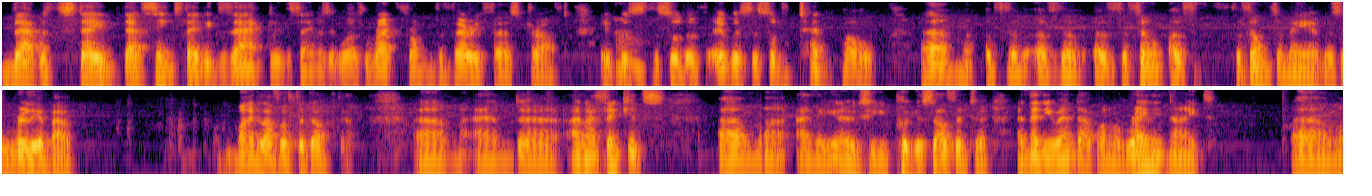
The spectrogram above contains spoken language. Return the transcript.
that was stayed. That scene stayed exactly the same as it was right from the very first draft. It was the sort of it was the sort of tent pole um, of the of the of the film of the film for me. It was really about my love of the Doctor, um, and uh, and I think it's um, uh, and you know so you put yourself into it, and then you end up on a rainy night, um,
